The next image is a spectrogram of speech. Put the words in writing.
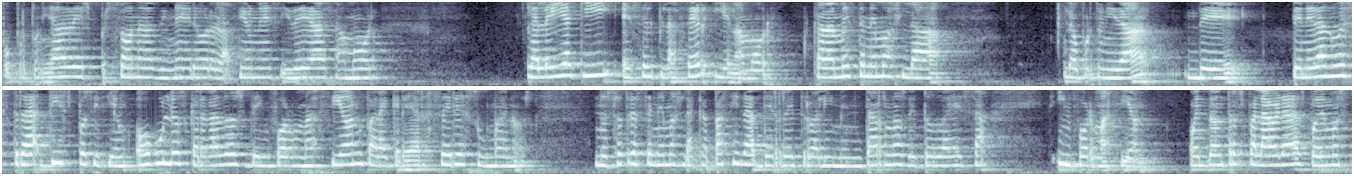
oportunidades, personas, dinero, relaciones, ideas, amor. La ley aquí es el placer y el amor. Cada mes tenemos la, la oportunidad de tener a nuestra disposición óvulos cargados de información para crear seres humanos nosotras tenemos la capacidad de retroalimentarnos de toda esa información. O en otras palabras, podemos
